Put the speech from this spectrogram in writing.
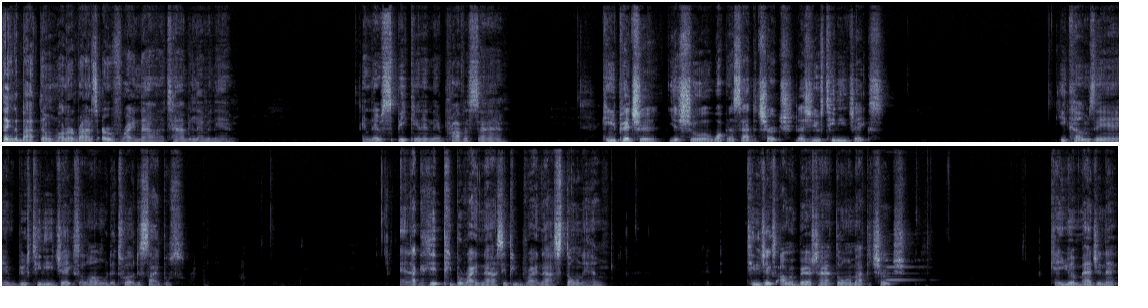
Thinking about them running around this earth right now in the time we're living in. And they're speaking and they're prophesying. Can you picture Yeshua walking inside the church? Let's use TD Jakes. He comes in and rebukes TD Jakes along with the 12 disciples. And I can hear people right now, see people right now stoning him. TD Jakes' armor bearers trying to throw him out the church. Can you imagine that?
